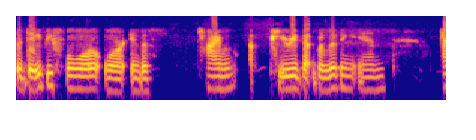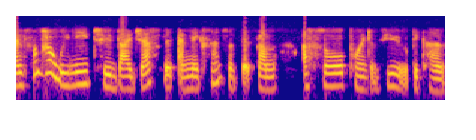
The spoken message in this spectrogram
the day before or in this time period that we're living in. And somehow we need to digest it and make sense of it from a soul point of view because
